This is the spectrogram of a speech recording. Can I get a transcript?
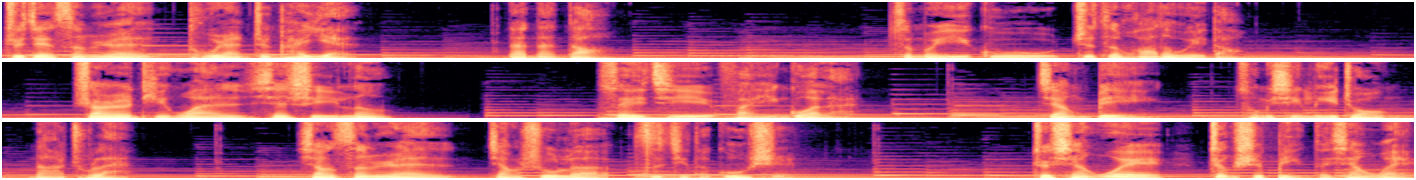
只见僧人突然睁开眼。喃喃道：“怎么一股栀子花的味道？”商人听完，先是一愣，随即反应过来，将饼从行李中拿出来，向僧人讲述了自己的故事。这香味正是饼的香味。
